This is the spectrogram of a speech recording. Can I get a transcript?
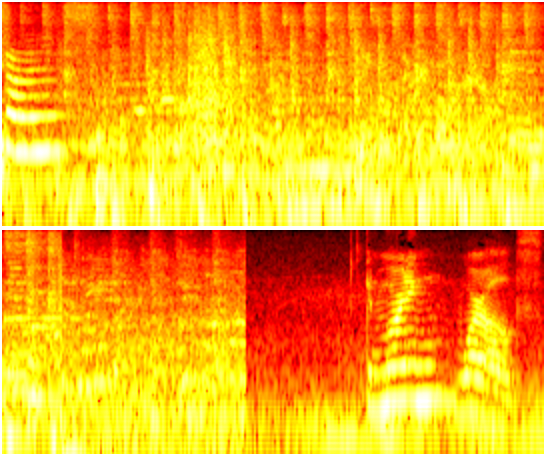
guys! Good morning, worlds.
